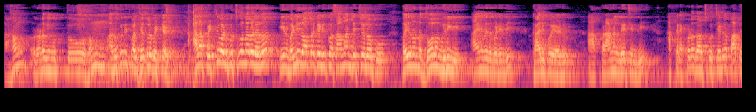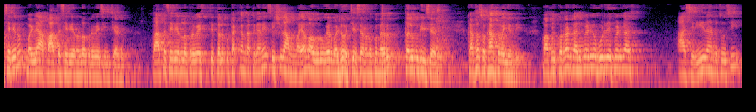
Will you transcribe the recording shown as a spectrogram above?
అహం రుణ విముక్తోహం అనుకుని వాళ్ళ చేతిలో పెట్టాడు. అలా పెట్టి వాడు పుచ్చుకున్నారో లేదో ఈయన మళ్ళీ లోపలికి వెళ్ళి ఇంకో సామాన్ తెచ్చేలోపు పైనున్న దూలం విరిగి ఆయన మీద పడింది. కాలిపోయాడు. ఆ ప్రాణం లేచింది. అక్కడెక్కడో దాచుకొచ్చాడుగా పాత శరీరం. మళ్ళీ ఆ పాత శరీరంలో ప్రవేశించాడు. పాత శరీరంలో ప్రవేశించి తలుపు టక్కన తట్టగానే శిష్యులు అమ్మాయ మా గురువుగారు మళ్ళీ వచ్చేసారు అనుకున్నారు తలుపు తీశారు. కథ సుఖాంతం అయ్యింది పాప ఈ కుర్రాడు కాలిపోయాడుగా బూడిదైపాడుగా ఆ శరీరాన్ని చూసి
